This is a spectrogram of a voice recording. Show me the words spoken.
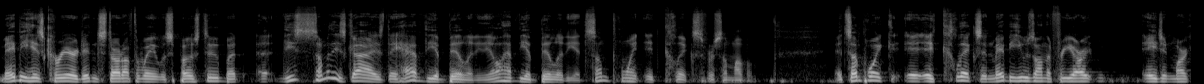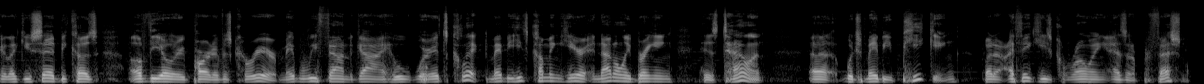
maybe his career didn't start off the way it was supposed to, but uh, these some of these guys they have the ability. They all have the ability. At some point, it clicks for some of them. At some point, it, it clicks, and maybe he was on the free art agent market, like you said, because of the early part of his career. Maybe we found a guy who where it's clicked. Maybe he's coming here and not only bringing his talent, uh, which may be peaking, but I think he's growing as a professional.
